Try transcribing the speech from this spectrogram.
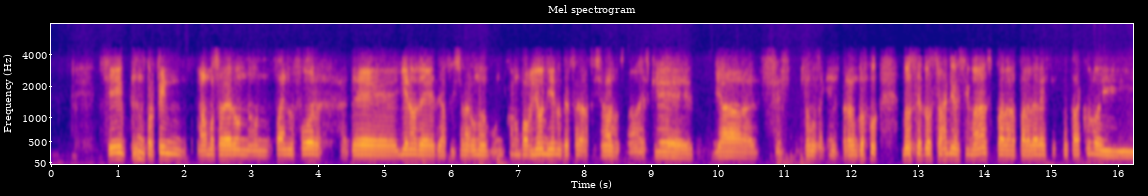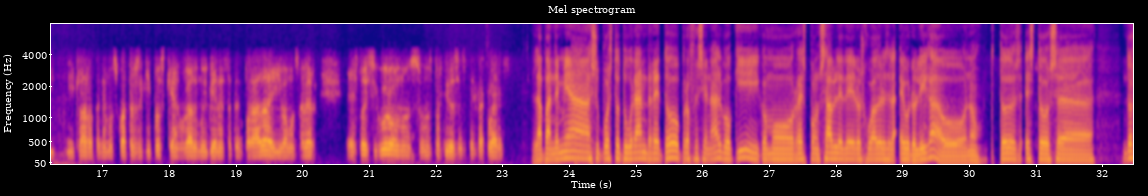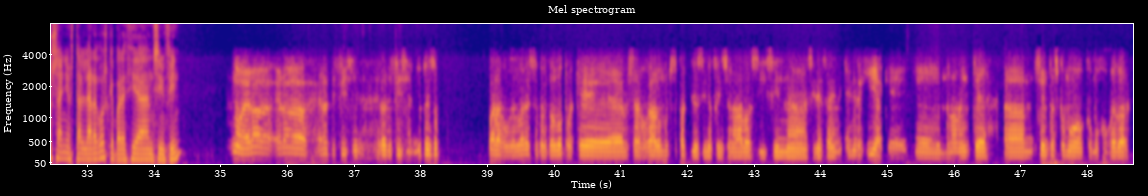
Sí, por fin vamos a ver un, Final Four de, lleno de, aficionados, con un pabellón lleno de aficionados, ¿no? Es que ya estamos aquí esperando no sé dos años y más para, para ver este espectáculo y, claro tenemos cuatro equipos que han jugado muy bien esta temporada y vamos a ver estoy seguro unos, unos partidos espectaculares la pandemia ha supuesto tu gran reto profesional, Boqui, como responsable de los jugadores de la Euroliga o no? Todos estos eh, dos años tan largos que parecían sin fin. No, era, era, era difícil, era difícil. Yo pienso para jugadores, sobre todo porque eh, se han jugado muchos partidos sin aficionados y sin, uh, sin esa energía que, normalmente sientas como, como jugador.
